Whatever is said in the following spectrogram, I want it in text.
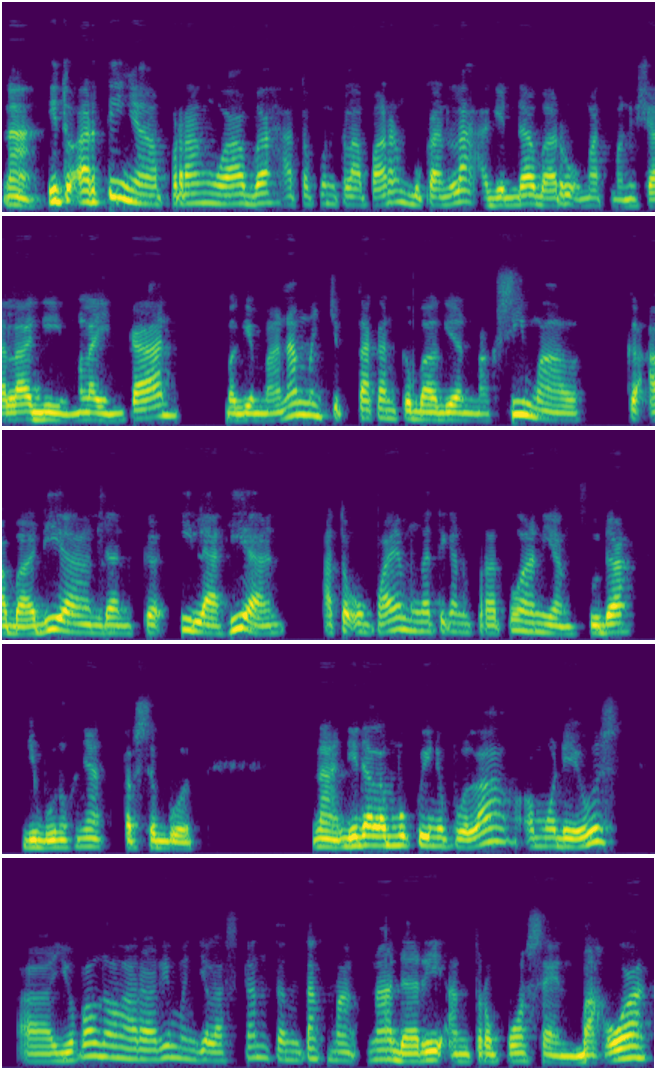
Nah, itu artinya perang wabah ataupun kelaparan bukanlah agenda baru umat manusia lagi, melainkan bagaimana menciptakan kebahagiaan maksimal, keabadian dan keilahian atau upaya menghentikan peraturan yang sudah dibunuhnya tersebut. Nah, di dalam buku ini pula, Homo Deus, uh, Yuval Noah Harari menjelaskan tentang makna dari antroposen, bahwa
